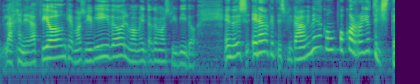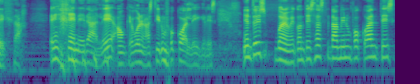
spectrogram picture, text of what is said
la generación que hemos vivido, el momento que hemos vivido. Entonces, era lo que te explicaba. A mí me da como un poco rollo tristeza en general, ¿eh? aunque bueno, las tiene un poco alegres. Entonces, bueno, me contestaste también un poco antes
